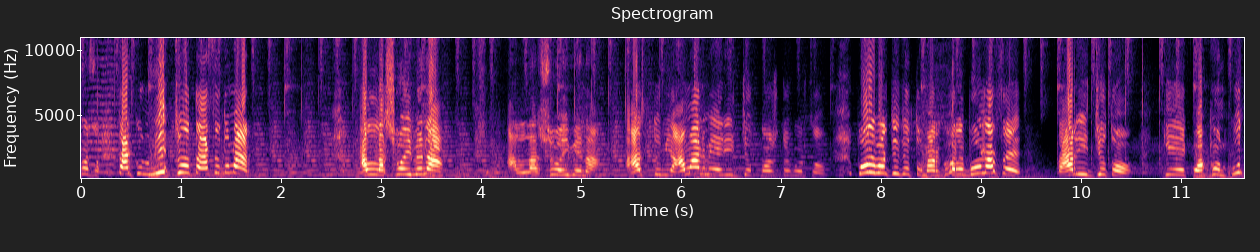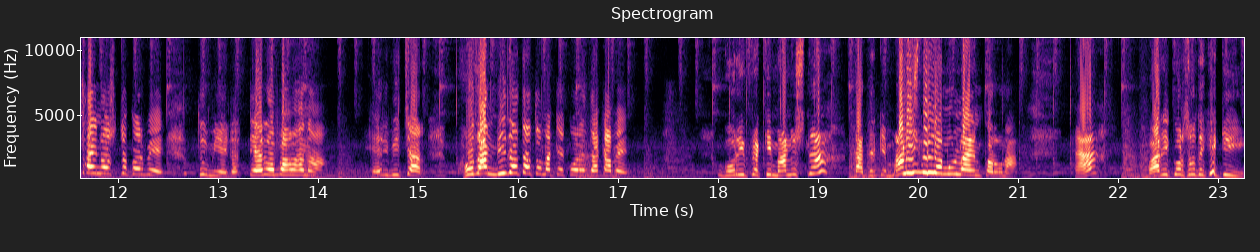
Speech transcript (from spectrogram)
করছ, তার কোনো নিশ্চয়তা আছে তোমার? আল্লাহ সইবে না, আল্লাহ সইবে না। আজ তুমি আমার মেয়ের ইজ্জত নষ্ট করছ। পরবর্তীতে তোমার ঘরে বোন আছে, তার ইজ্জত কে কখন কোথায় নষ্ট করবে? তুমি এটা টেরো পাবা না। এর বিচার খোদান বিধাতা তোমাকে করে দেখাবে। গরিবরা কি মানুষ না? তাদেরকে মানুষ বলে মূল্যায়ন করো না। হ্যাঁ? বাড়ি করছ দেখে কি?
